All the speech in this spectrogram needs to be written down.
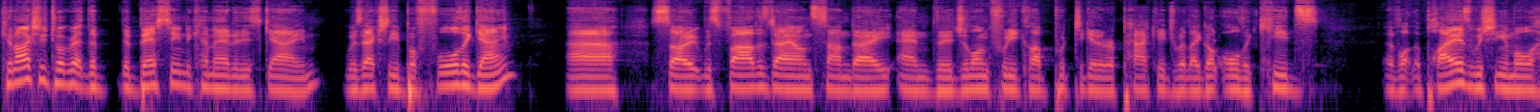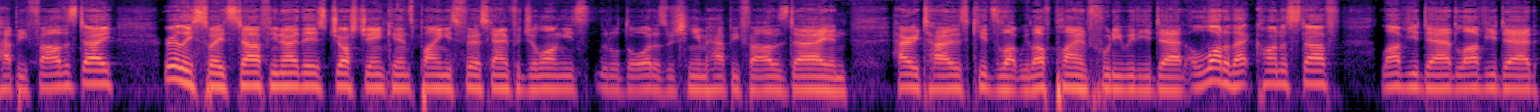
Can I actually talk about the, the best thing to come out of this game was actually before the game. Uh, so it was Father's Day on Sunday, and the Geelong Footy Club put together a package where they got all the kids of like the players, wishing them all happy Father's Day. Really sweet stuff. You know, there's Josh Jenkins playing his first game for Geelong. His little daughters wishing him happy Father's Day, and Harry Taylor's kids like, we love playing footy with your dad. A lot of that kind of stuff. Love your dad. Love your dad.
